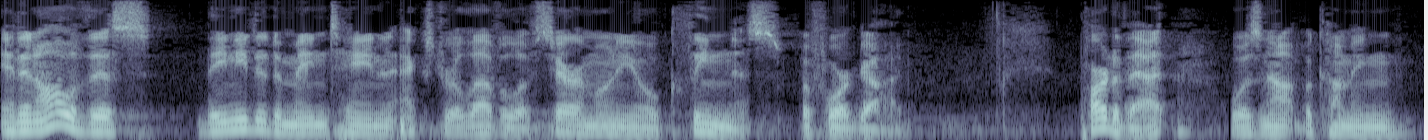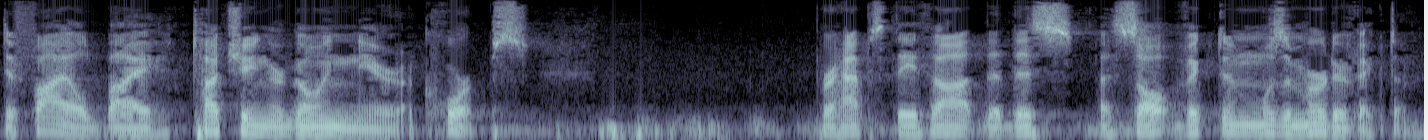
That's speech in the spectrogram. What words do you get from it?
And in all of this, they needed to maintain an extra level of ceremonial cleanness before God. Part of that was not becoming defiled by touching or going near a corpse. Perhaps they thought that this assault victim was a murder victim.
